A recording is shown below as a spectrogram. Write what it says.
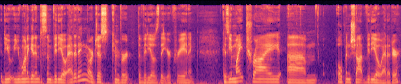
Do you, you want to get into some video editing or just convert the videos that you're creating? Because you might try um, OpenShot Video Editor,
